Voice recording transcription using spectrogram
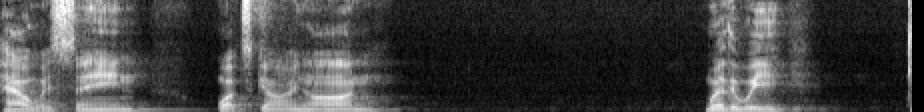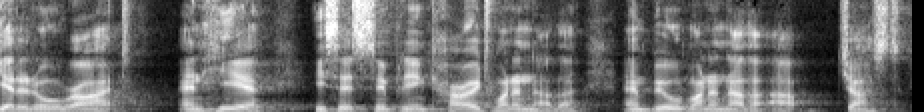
how we're seen, what's going on, whether we get it all right. And here he says simply encourage one another and build one another up, just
